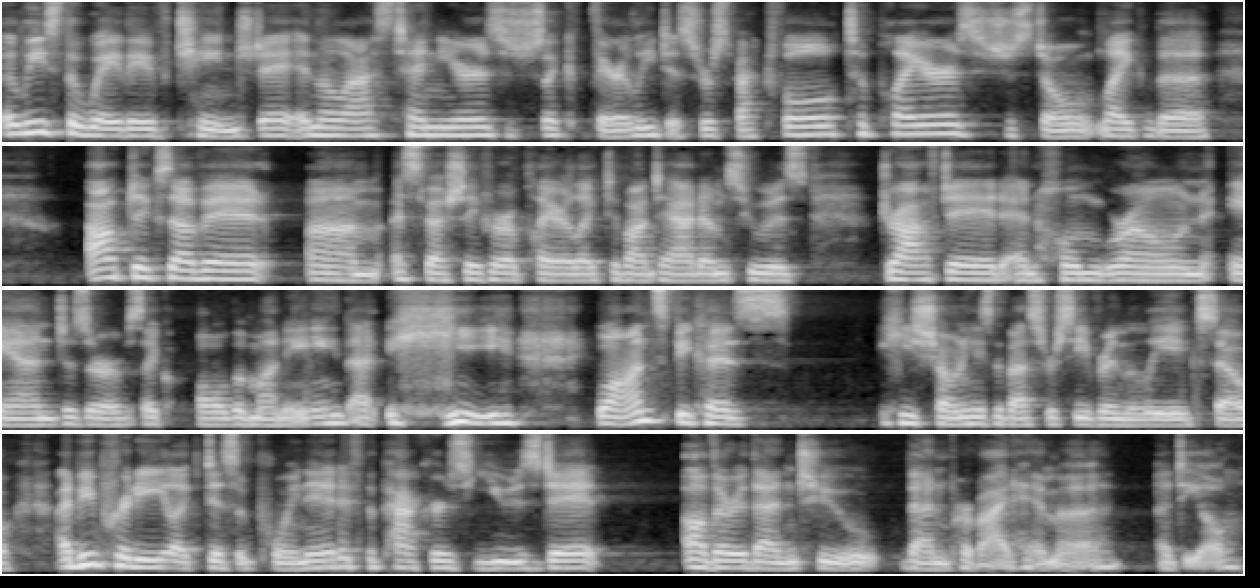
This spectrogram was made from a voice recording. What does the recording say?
at least the way they've changed it in the last 10 years it's just like fairly disrespectful to players. Just don't like the optics of it, um, especially for a player like Davante Adams, who is drafted and homegrown and deserves like all the money that he wants because he's shown he's the best receiver in the league. So I'd be pretty like disappointed if the Packers used it other than to then provide him a, a deal.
